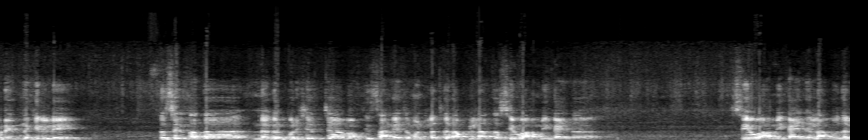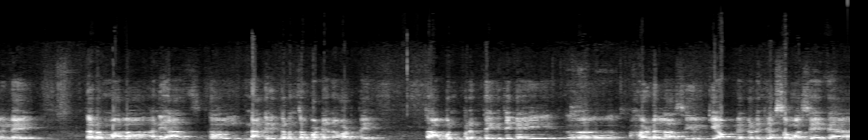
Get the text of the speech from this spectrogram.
प्रयत्न केलेले आहे. तसेच आता नगर परिषदच्या बाबतीत सांगायचं म्हटलं तर आपल्याला आता सेवा हमी कायदा सेवा हमी कायदा लागू झालेला आहे. तर मला आणि आजकाल नागरिकांना झपाट्यानं वाटतंय तर आपण प्रत्येक जे काही हर्डल असेल की आपल्याकडे ज्या समस्या आहेत त्या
